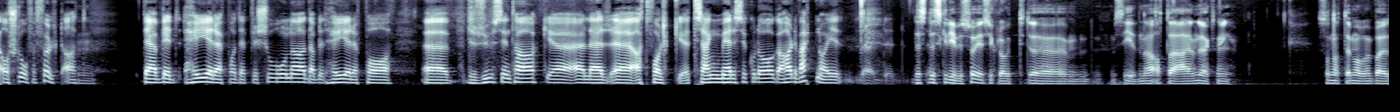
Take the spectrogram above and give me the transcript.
og slo for fullt, at det har blitt høyere på depresjoner, det har blitt høyere på uh, rusinntak, uh, eller uh, at folk trenger mer psykologer? Har det vært noe i Det, det skrives jo i psykologsidene at det er en økning. Sånn at det må vi bare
